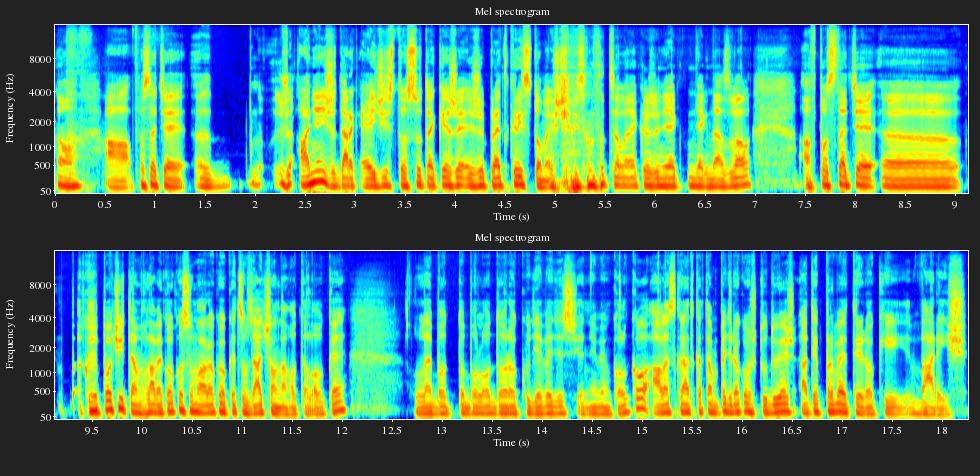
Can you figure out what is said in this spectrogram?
No a v podstate e, že, a nie, že Dark Ages, to sú také, že, že pred Kristom ešte by som to celé akože nejak, nejak nazval. A v podstate, e, akože počítam v hlave, koľko som mal rokov, keď som začal na hotelovke lebo to bolo do roku 90, neviem koľko, ale skrátka tam 5 rokov študuješ a tie prvé 3 roky varíš.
